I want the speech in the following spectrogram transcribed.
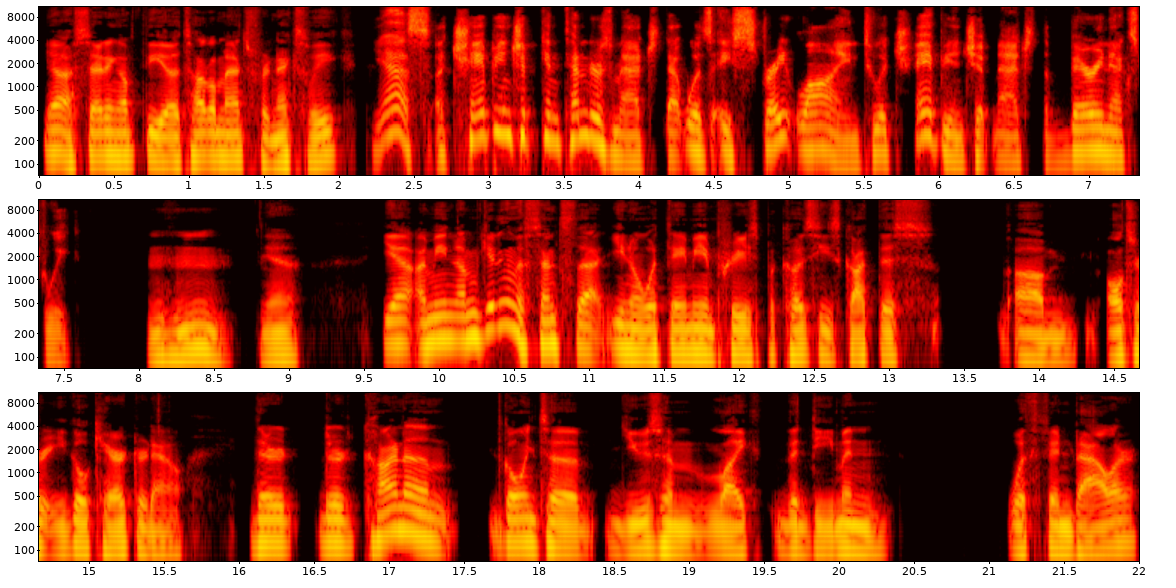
Yeah. Setting up the uh, title match for next week. Yes. A championship contenders match that was a straight line to a championship match the very next week. Mm-hmm. Yeah. Yeah, I mean, I'm getting the sense that you know with Damian Priest because he's got this um alter ego character now, they're they're kind of going to use him like the demon with Finn Balor,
